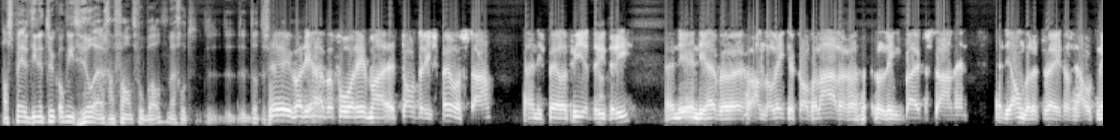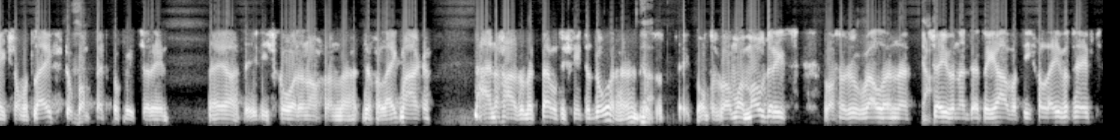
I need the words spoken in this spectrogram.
Als speler die natuurlijk ook niet heel erg aan van het voetbal. Maar goed, dat is... Nee, maar die hebben voorin maar toch drie spelers staan. En die spelen 4-3-3. En die, en die hebben aan de linkerkant een aardige linksbuiten staan. En, en die andere twee, dat houdt niks om het lijf. Toen kwam Petkovic erin. Nou ja, die, die scoren nog een, eh, de gelijkmaker. Nou, en dan gaan ze met penalty schieten door. Hè. Dus dat- ik vond het wel mooi. Modric was natuurlijk wel een eh, Ja. 37 jaar wat hij geleverd heeft.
